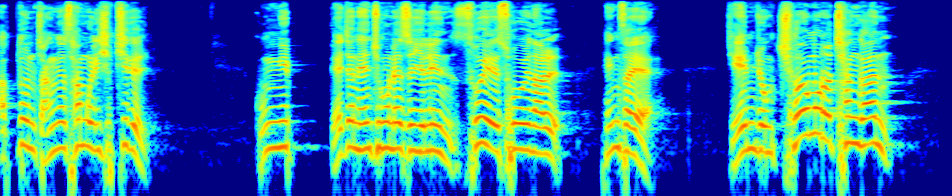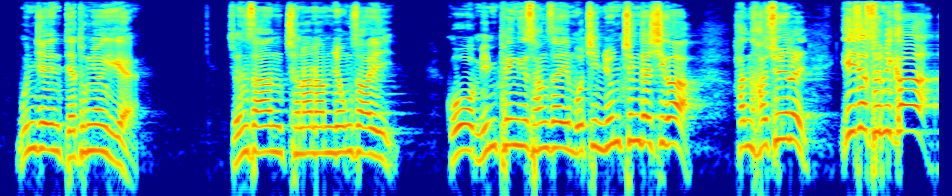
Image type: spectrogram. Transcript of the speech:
앞둔 작년 3월 27일 국립 대전현충원에서 열린 서해 소연할 행사에 재임 중 처음으로 참가한 문재인 대통령에게 전산 천안함 용사의 고 민평기 상사의 모친 윤청자 씨가 한 하소연을 잊었습니까?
